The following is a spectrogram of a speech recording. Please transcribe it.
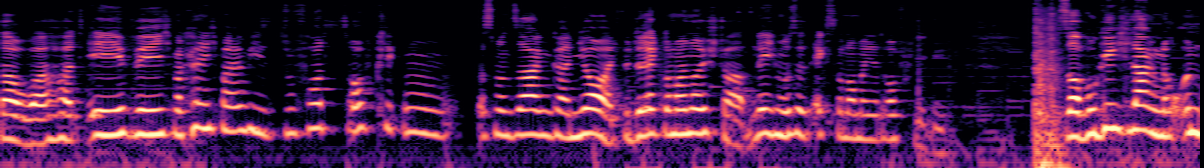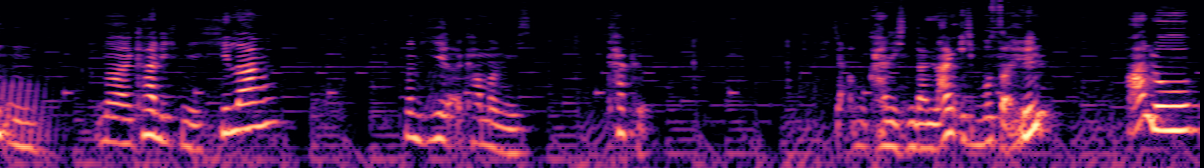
Dauert halt ewig. Man kann nicht mal irgendwie sofort draufklicken, dass man sagen kann, ja, ich will direkt nochmal neu starten. Ne, ich muss jetzt extra nochmal hier draufklicken. So, wo gehe ich lang? Nach unten. Nein, kann ich nicht. Hier lang? Und hier kann man nicht. Kacke. Ja, wo kann ich denn dann lang? Ich muss da hin? Hallo?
